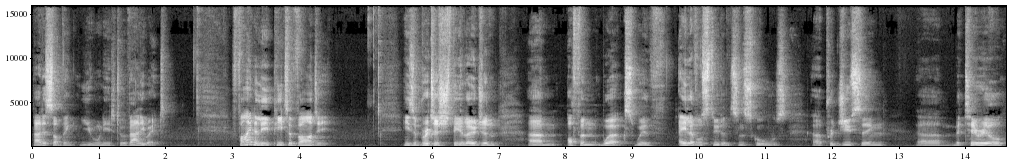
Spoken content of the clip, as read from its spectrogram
That is something you will need to evaluate. Finally, Peter Vardy He's a British theologian, um, often works with A level students and schools, uh, producing uh, material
